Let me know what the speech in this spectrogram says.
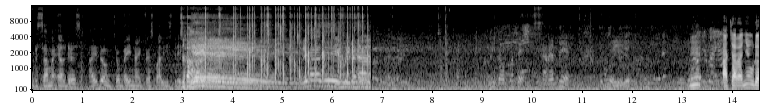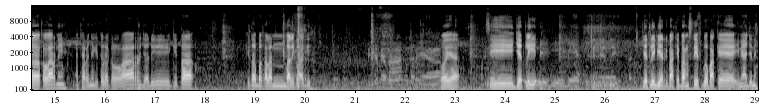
Bersama Elders, ayo dong cobain naik Vespa listrik. Terima kasih. ini copot ya karetnya ya Ini acaranya udah kelar nih. Acaranya kita udah kelar, jadi kita kita bakalan balik lagi. Ya. Oh ya, si Jetli, Jetli biar dipakai Bang Steve, gue pakai ini aja nih,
